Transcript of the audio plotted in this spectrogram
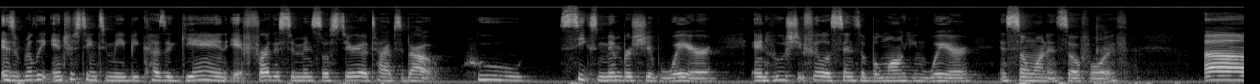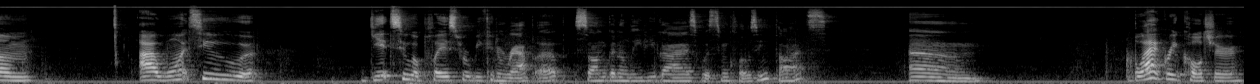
is really interesting to me because again, it further cements those stereotypes about who seeks membership where and who should feel a sense of belonging where and so on and so forth. Um, I want to get to a place where we can wrap up. So I'm going to leave you guys with some closing thoughts. Um, black Greek culture,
